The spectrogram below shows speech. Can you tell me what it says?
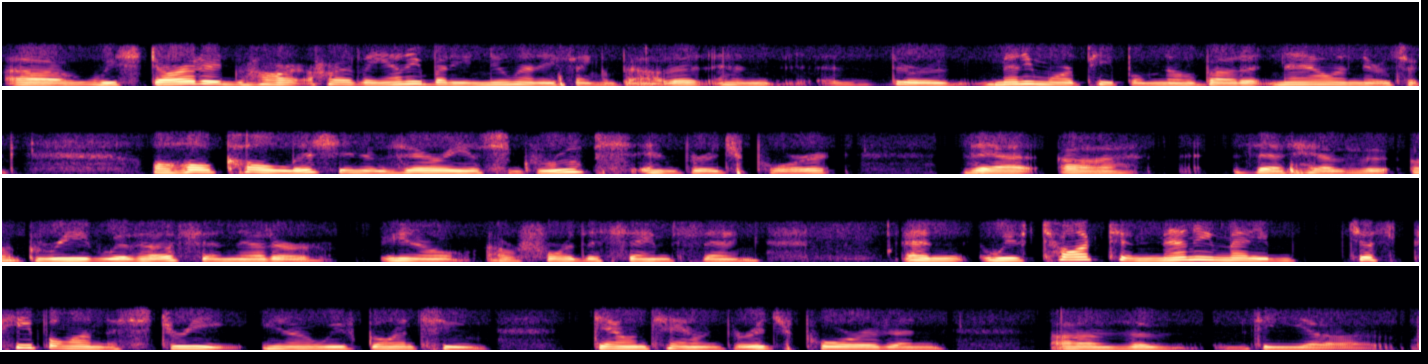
uh, we started, Har- hardly anybody knew anything about it, and there are many more people know about it now, and there's a, a whole coalition of various groups in Bridgeport that uh, that have agreed with us and that are you know are for the same thing. And we've talked to many, many just people on the street. You know, we've gone to downtown Bridgeport and uh, the the uh,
